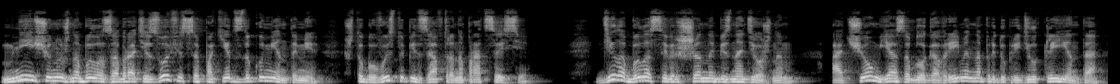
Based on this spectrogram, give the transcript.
Мне еще нужно было забрать из офиса пакет с документами, чтобы выступить завтра на процессе. Дело было совершенно безнадежным, о чем я заблаговременно предупредил клиента,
